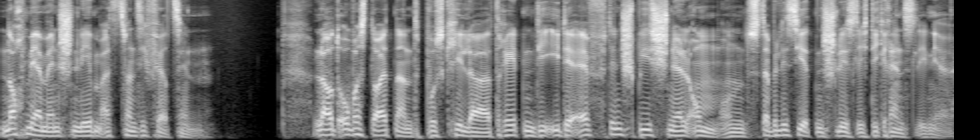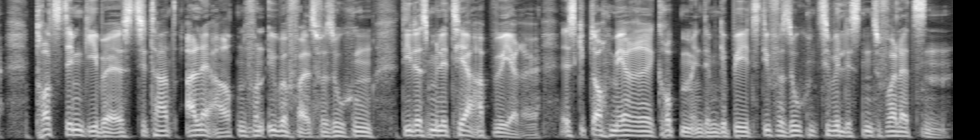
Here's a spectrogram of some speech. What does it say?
Noch mehr Menschen leben als 2014. Laut Oberstleutnant Buskila drehten die IDF den Spieß schnell um und stabilisierten schließlich die Grenzlinie. Trotzdem gebe es, Zitat, alle Arten von Überfallsversuchen, die das Militär abwehre. Es gibt auch mehrere Gruppen in dem Gebiet, die versuchen, Zivilisten zu verletzen.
